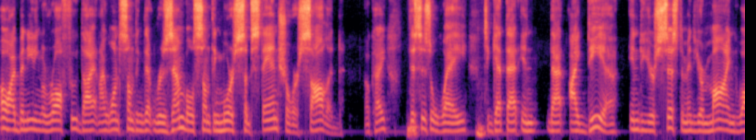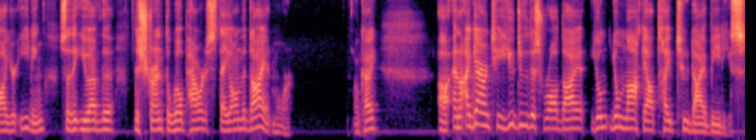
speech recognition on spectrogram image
oh, I've been eating a raw food diet and I want something that resembles something more substantial or solid. Okay. This is a way to get that in that idea into your system, into your mind while you're eating so that you have the, the strength, the willpower to stay on the diet more. Okay. Uh, and I guarantee you, you do this raw diet, you'll you'll knock out type two diabetes.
